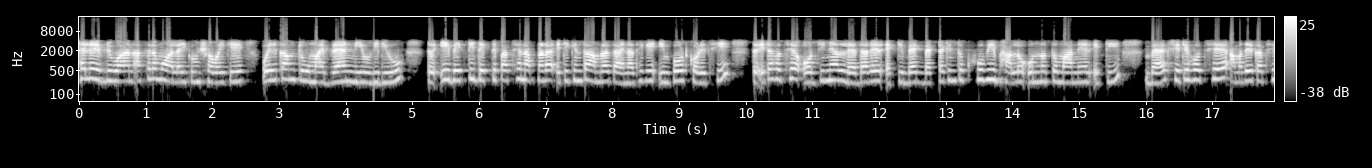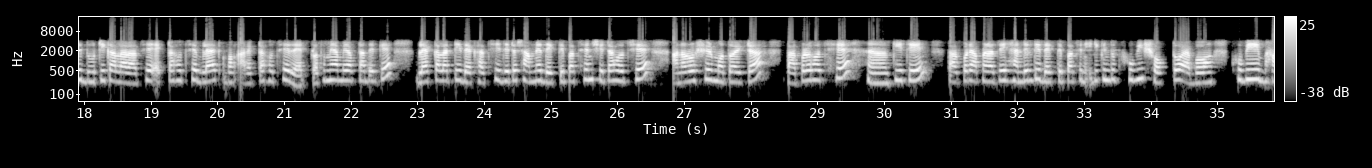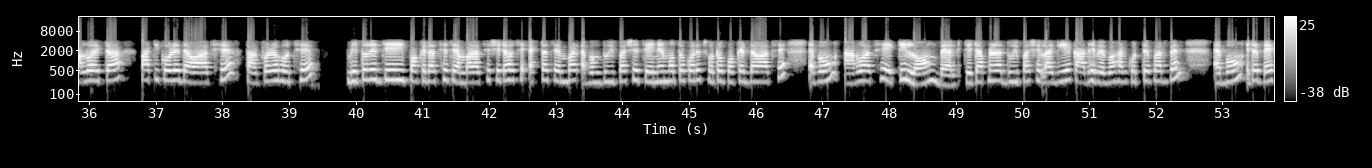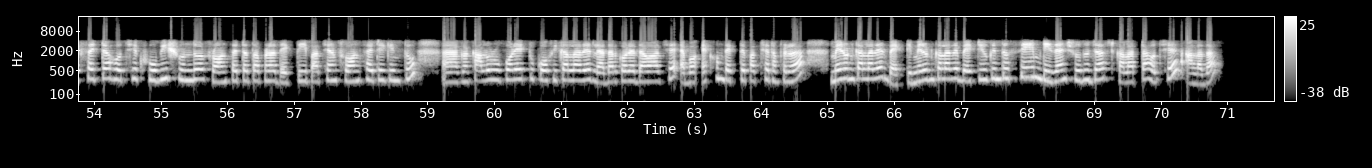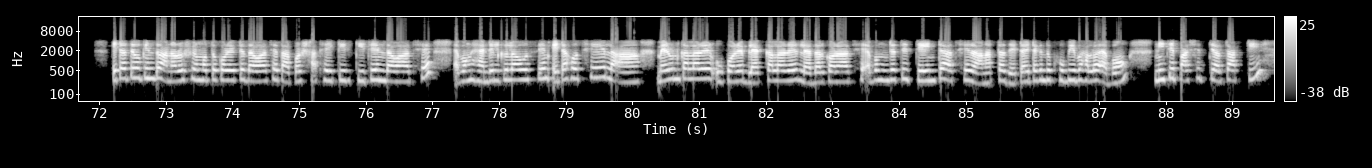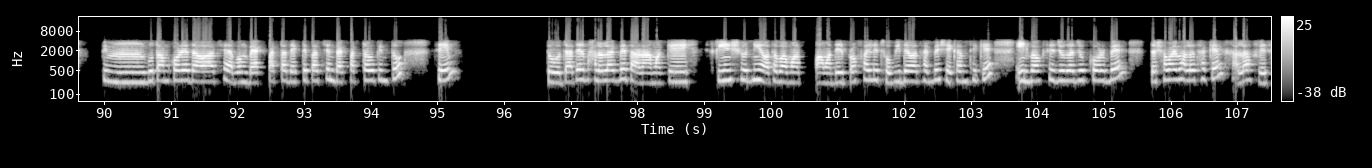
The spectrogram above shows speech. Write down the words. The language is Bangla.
হ্যালো এভরিওয়ান আসসালামু আলাইকুম সবাইকে। Welcome to my brand new video তো এই ব্যাগটি দেখতে পাচ্ছেন আপনারা, এটি কিন্তু আমরা চায়না থেকে ইম্পোর্ট করেছি। তো এটা হচ্ছে অরিজিনাল লেদারের একটি ব্যাগ ব্যাগটা কিন্তু খুবই ভালো, উন্নত মানের একটি ব্যাগ সেটি হচ্ছে আমাদের কাছে দুটি কালার আছে, একটা হচ্ছে ব্ল্যাক এবং আরেকটা হচ্ছে রেড প্রথমে আমি আপনাদেরকে ব্ল্যাক কালারটি দেখাচ্ছি। যেটা সামনে দেখতে পাচ্ছেন, সেটা হচ্ছে আনারসের মতো একটা তারপরে হচ্ছে কিচেন তারপরে আপনারা যে হ্যান্ডেলটি দেখতে পাচ্ছেন, এটি কিন্তু খুবই শক্ত এবং খুবই ভালো একটা পাটি করে দেওয়া আছে। তারপরে হচ্ছে ভেতরের যেই পকেট আছে চেম্বার আছে, সেটা হচ্ছে একটা চেম্বার এবং দুই পাশে চেইনের মতো করে ছোট পকেট দেওয়া আছে এবং আরও আছে একটি লং বেল্ট যেটা আপনারা দুই পাশে লাগিয়ে কাঁধে ব্যবহার করতে পারবেন এবং এটার ব্যাক সাইডটা হচ্ছে খুবই সুন্দর ফ্রন্ট সাইডটা তো আপনারা দেখতেই পাচ্ছেন। ফ্রন্ট সাইডে কিন্তু কালোর উপরে একটু কফি কালারের লেদার করে দেওয়া আছে এবং এখন দেখতে পাচ্ছেন আপনারা মেরুন কালারের ব্যাগটি মেরুন কালারের ব্যাগটিও কিন্তু সেম ডিজাইন শুধু জাস্ট কালারটা হচ্ছে আলাদা। এটাতেও কিন্তু আনারসের মতো করে একটা দেওয়া আছে, তারপর সাথে একটি কিচেন দেওয়া আছে এবং হ্যান্ডেলগুলোও সেম এটা হচ্ছে মেরুন কালারের উপরে ব্ল্যাক কালারের লেদার করা আছে এবং যে চেইনটা আছে রানারটা যেটা, এটা কিন্তু খুবই ভালো এবং নিচে পাশে চারটি বোতাম করে দেওয়া আছে এবং ব্যাক পার্টটা দেখতে পাচ্ছেন ব্যাক পার্টটাও কিন্তু সেম তো যাদের ভালো লাগবে তারা আমাকে স্ক্রিনশট নিয়ে অথবা আমার, আমাদের প্রোফাইলে ছবি দেওয়া থাকবে, সেখান থেকে ইনবক্সে যোগাযোগ করবেন। তো সবাই ভালো থাকেন, আল্লাহ হাফিজ।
